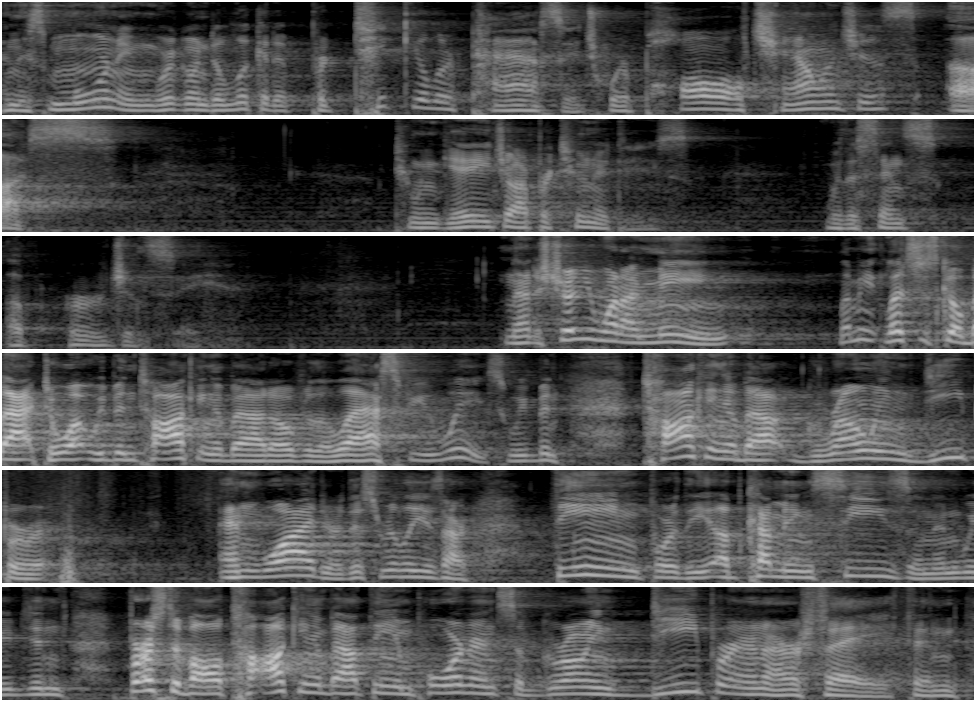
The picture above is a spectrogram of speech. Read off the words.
And this morning, we're going to look at a particular passage where Paul challenges us to engage opportunities with a sense of urgency. Now, to show you what I mean, let me, let's just go back to what we've been talking about over the last few weeks. We've been talking about growing deeper and wider. This really is our theme for the upcoming season. And we've been, first of all, talking about the importance of growing deeper in our faith and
